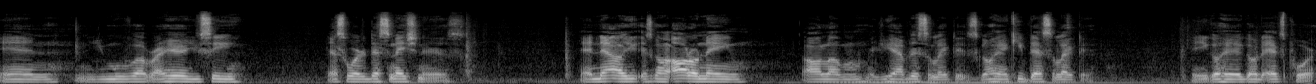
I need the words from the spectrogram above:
And you move up right here, you see that's where the destination is. And now it's going to auto name all of them. If you have this selected, just go ahead and keep that selected. And you go ahead and go to export.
